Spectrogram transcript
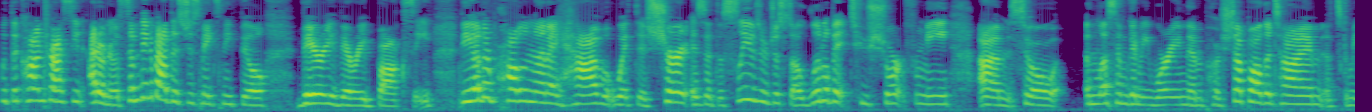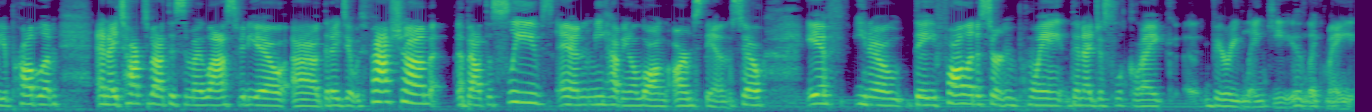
with the contrasting. I don't know. Something about this just makes me feel very, very boxy. The other problem that I have with this shirt is that the sleeves are just a little bit too short for me. Um, so unless I'm going to be wearing them pushed up all the time, that's going to be a problem. And I talked about this in my last video uh, that I did with Fashion about the sleeves and me having a long arm span. So if, you know, they fall at a certain point, then I just look like uh, very lanky, like my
